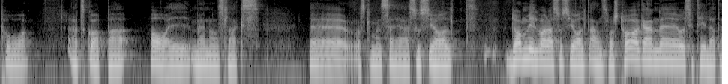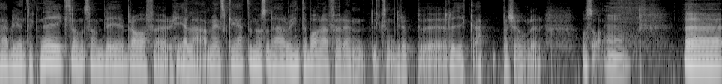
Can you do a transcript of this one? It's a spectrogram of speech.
på att skapa AI med någon slags, eh, vad ska man säga, socialt... De vill vara socialt ansvarstagande och se till att det här blir en teknik som, som blir bra för hela mänskligheten och sådär och inte bara för en liksom, grupp eh, rika personer och så. Mm. Uh,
